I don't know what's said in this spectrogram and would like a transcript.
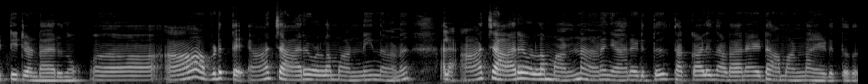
ഇട്ടിട്ടുണ്ടായിരുന്നു. ആ അവിടുത്തെ ആ ചാരമുള്ള മണ്ണിൽ നിന്നാണ് അല്ല ആ ചാരമുള്ള മണ്ണാണ് ഞാനെടുത്ത് തക്കാളി നടാനായിട്ട് ആ മണ്ണാണ് എടുത്തത്.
